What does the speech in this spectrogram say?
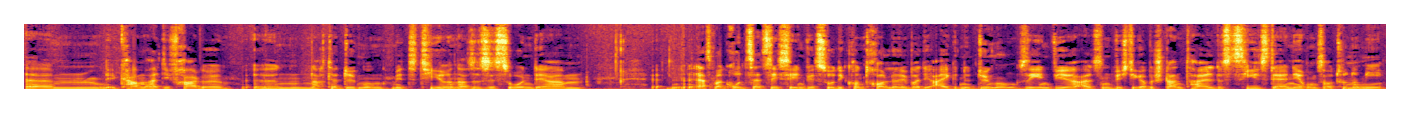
ähm, kam halt die Frage äh, nach der Düngung mit Tieren. Also es ist so in der erstmal grundsätzlich sehen wir es so, die Kontrolle über die eigene Düngung sehen wir als ein wichtiger Bestandteil des Ziels der Ernährungsautonomie,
